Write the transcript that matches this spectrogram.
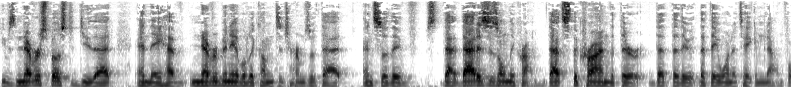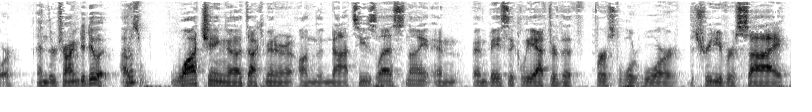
He was never supposed to do that, and they have never been able to come to terms with that. And so they've that that is his only crime. That's the crime that they're that that they, that they want to take him down for, and they're trying to do it. I was watching a documentary on the Nazis last night, and, and basically after the First World War, the Treaty of Versailles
